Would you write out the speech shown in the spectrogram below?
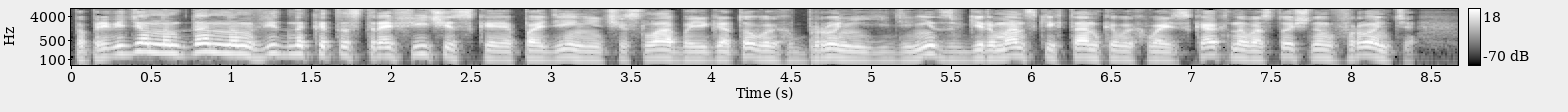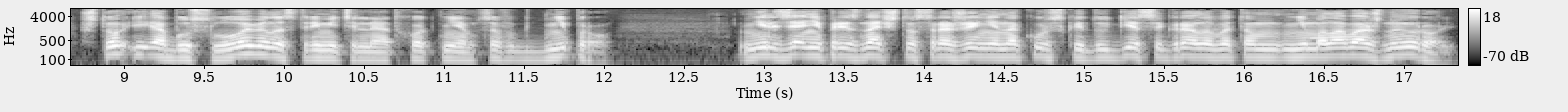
По приведенным данным, видно катастрофическое падение числа боеготовых бронеединиц в германских танковых войсках на Восточном фронте, что и обусловило стремительный отход немцев к Днепру. Нельзя не признать, что сражение на Курской дуге сыграло в этом немаловажную роль.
